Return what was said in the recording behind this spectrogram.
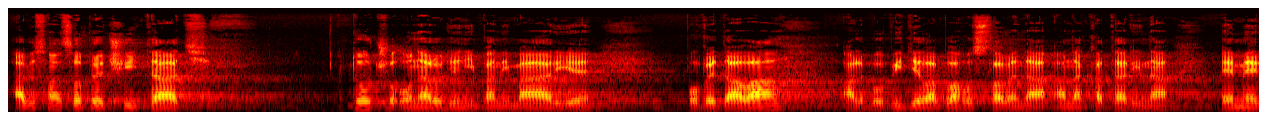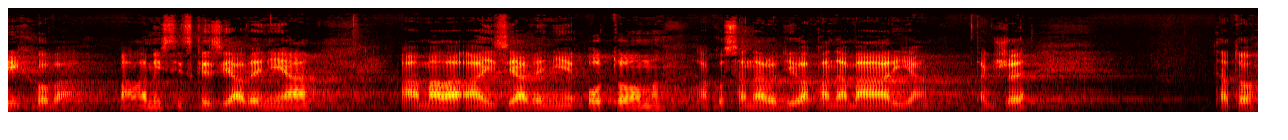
Aby som chcel prečítať to, čo o narodení Pany Márie povedala alebo videla blahoslavená Anna Katarína Emerichová. Mala mystické zjavenia a mala aj zjavenie o tom, ako sa narodila Pana Mária. Takže táto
